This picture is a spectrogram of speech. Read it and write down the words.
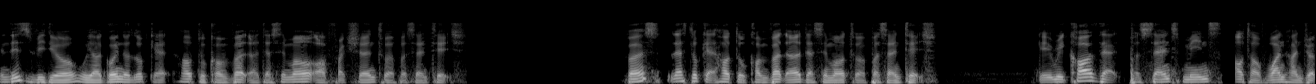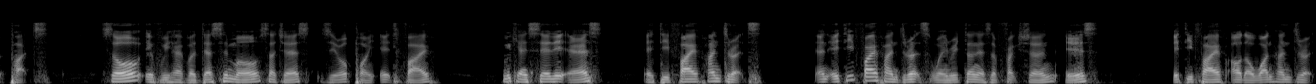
In this video, we are going to look at how to convert a decimal or fraction to a percentage. First, let's look at how to convert a decimal to a percentage. Okay, recall that percent means out of 100 parts. So if we have a decimal such as 0.85, we can set it as 85 hundredths. And 85 hundredths when written as a fraction is 85 out of 100.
